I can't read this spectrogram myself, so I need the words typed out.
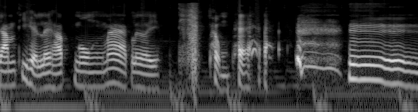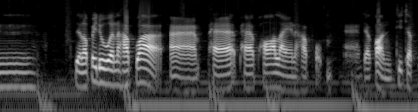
ย้ำที่เห็นเลยครับ งงมากเลยที่ผมแพ้ เดี๋ยวเราไปดูกันนะครับว่าอ่าแพ้แพ้เพราะอะไรนะครับผมอ่าเดี๋ยวก่อนที่จะไป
